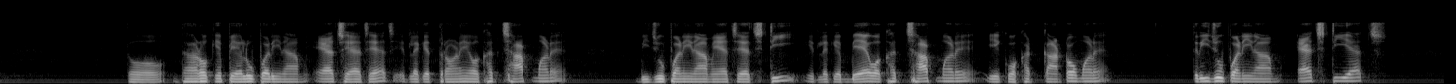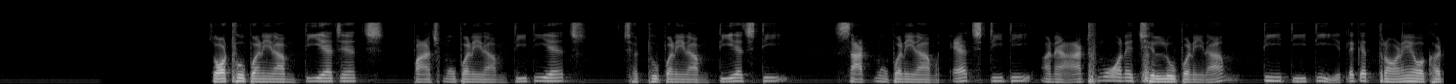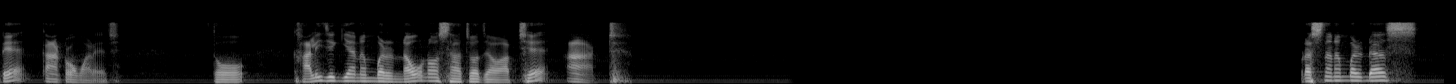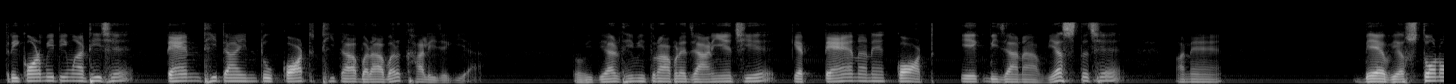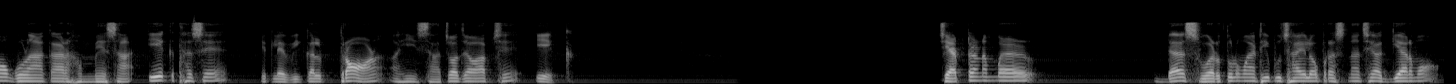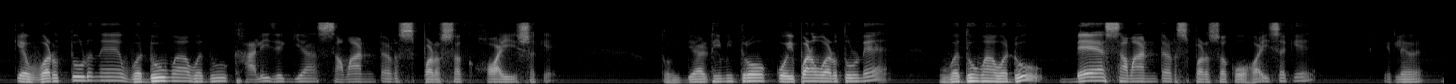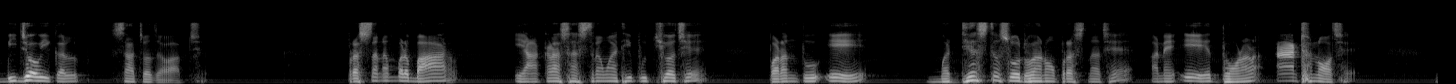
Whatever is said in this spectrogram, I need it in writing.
તો ધારો કે પહેલું પરિણામ એચ એચ એચ એટલે કે ત્રણેય વખત છાપ મળે. બીજું પરિણામ એચ એચ ટી એટલે કે બે વખત છાપ મળે, એક વખત કાંટો મળે. ત્રીજું પરિણામ એચ ટી એચ ચોથું પરિણામ ટી એચ એચ પાંચમું પરિણામ ટી ટી એચ છઠ્ઠું પરિણામ ટી એચ ટી સાતમું પરિણામ એચ ટી ટી અને આઠમું અને છેલ્લું પરિણામ ટી ટી ટી એટલે કે ત્રણેય વખતે કાંટો મળે છે. તો ખાલી જગ્યા નંબર નવનો સાચો જવાબ છે આઠ. પ્રશ્ન નંબર દસ ત્રિકોણમિતિમાંથી છે tan theta into cot theta બરાબર ખાલી જગ્યા. તો વિદ્યાર્થી મિત્રો, આપણે જાણીએ છીએ કે ટેન અને કોટ એકબીજાના વ્યસ્ત છે અને બે વ્યસ્તોનો ગુણાકાર હંમેશા એક થશે એટલે વિકલ્પ ત્રણ અહીં સાચો જવાબ છે એક. ચેપ્ટર નંબર દસ વર્તુળમાંથી પૂછાયેલો પ્રશ્ન છે અગિયારમો કે વર્તુળને વધુમાં વધુ ખાલી જગ્યા સમાંતર સ્પર્શક હોઈ શકે. તો વિદ્યાર્થી મિત્રો, કોઈ પણ વર્તુળને વધુમાં વધુ બે સમાંતર સ્પર્શકો હોઈ શકે, એટલે બીજો વિકલ્પ સાચો જવાબ છે. પ્રશ્ન નંબર બાર એ આંકડાશાસ્ત્રમાંથી પૂછ્યો છે, પરંતુ એ મધ્યસ્થ શોધવાનો પ્રશ્ન છે અને એ ધોરણ આઠનો છે.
